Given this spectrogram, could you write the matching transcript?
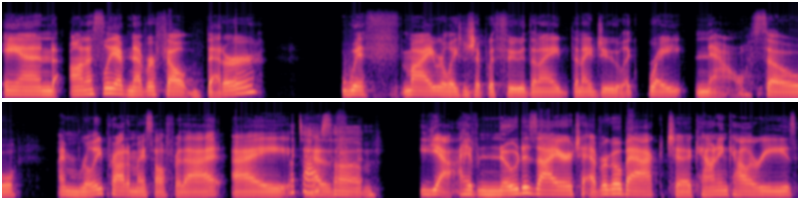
And honestly, I've never felt better with my relationship with food than I than I do like right now. So I'm really proud of myself for that. I That's have, awesome. Yeah, I have no desire to ever go back to counting calories,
